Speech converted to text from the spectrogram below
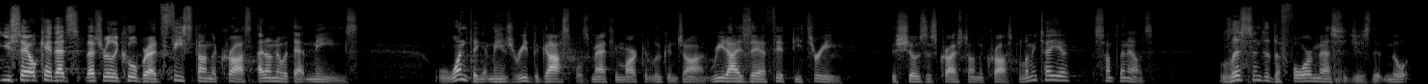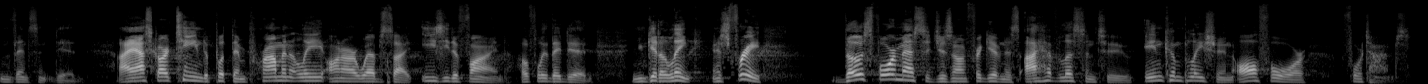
you say, okay, that's, that's really cool, Brad. Feast on the cross. I don't know what that means. One thing it means read the Gospels Matthew, Mark, Luke, and John. Read Isaiah 53 this shows us Christ on the cross. But let me tell you something else. Listen to the four messages that Milton Vincent did. I asked our team to put them prominently on our website, easy to find. Hopefully they did. And you get a link, and it's free. Those four messages on forgiveness I have listened to in completion, all four, four times.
